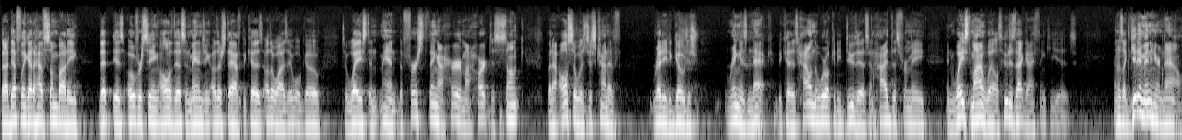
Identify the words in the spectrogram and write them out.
But I definitely got to have somebody that is overseeing all of this and managing other staff because otherwise it will go to waste. And man, the first thing I heard, my heart just sunk, but I also was just kind of ready to go, just wring his neck because how in the world could he do this and hide this from me and waste my wealth? Who does that guy think he is? And I was like, get him in here now.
